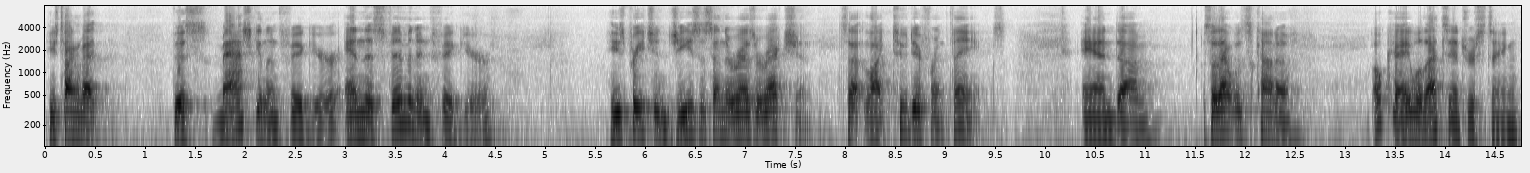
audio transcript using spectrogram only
He's talking about this masculine figure and this feminine figure. He's preaching Jesus and the resurrection. It's like two different things. And um, so that was kind of Okay, well, that's interesting.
